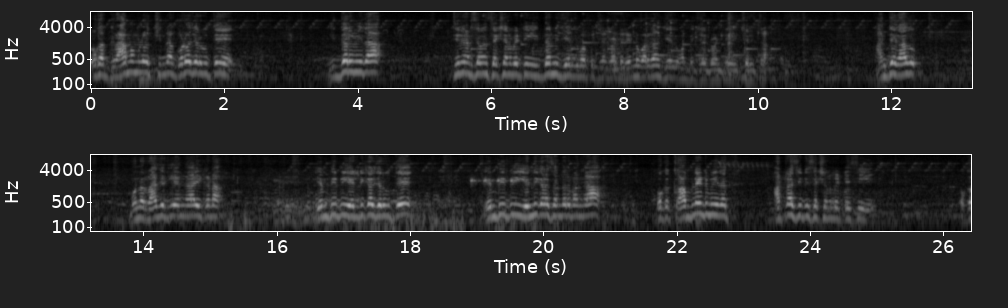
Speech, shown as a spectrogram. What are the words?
ఒక గ్రామంలో చిన్న గొడవ జరిగితే ఇద్దరి మీద త్రీ నాట్ సెవెన్ సెక్షన్ పెట్టి ఇద్దరిని జైలుకి పంపించినటువంటి రెండు వర్గాలను జైలుకి పంపించినటువంటి చరిత్ర. అంతేకాదు మొన్న రాజకీయంగా ఇక్కడ ఎంపీపీ ఎన్నికలు జరిగితే ఎంపీపీ ఎన్నికల సందర్భంగా ఒక కంప్లైంట్ మీద అట్రాసిటీ సెక్షన్ పెట్టేసి ఒక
